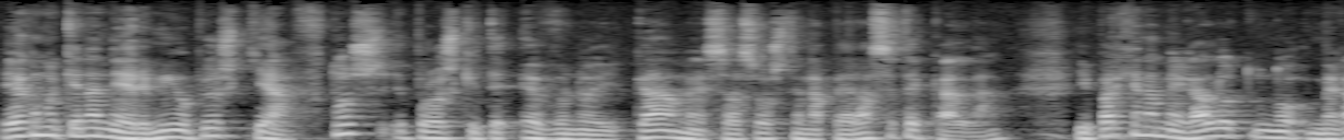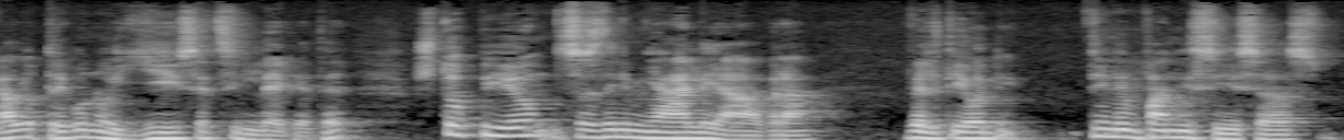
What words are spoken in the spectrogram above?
Έχουμε και έναν ερμή ο οποίος και αυτός πρόσκειται ευνοϊκά με εσάς ώστε να περάσετε καλά. Υπάρχει ένα μεγάλο, μεγάλο τρίγωνο γης, έτσι λέγεται, στο οποίο σας δίνει μια άλλη άβρα, βελτιώνει την εμφάνισή σας.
